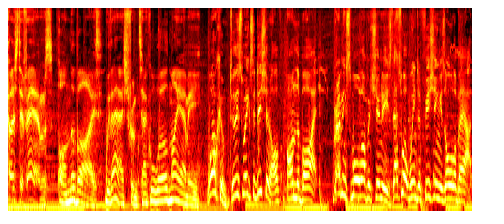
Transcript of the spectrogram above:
Coast FM's On the Bite with Ash from Tackle World Miami. Welcome to this week's edition of On the Bite. Grabbing small opportunities, that's what winter fishing is all about.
